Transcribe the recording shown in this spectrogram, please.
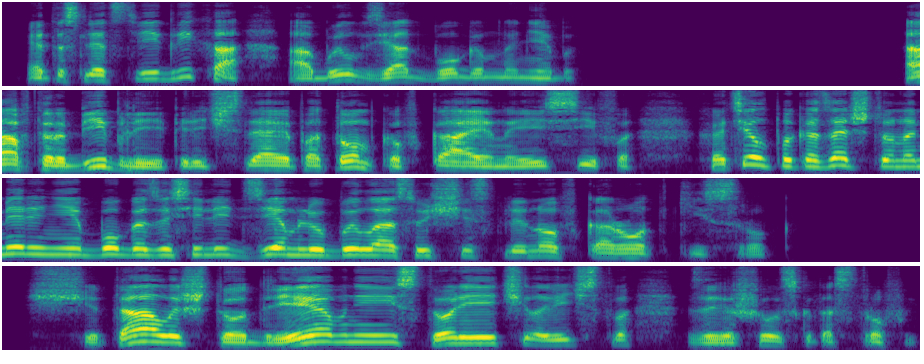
— это следствие греха, а был взят Богом на небо. Автор Библии, перечисляя потомков Каина и Сифа, хотел показать, что намерение Бога заселить землю было осуществлено в короткий срок. Считалось, что древняя история человечества завершилась катастрофой.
